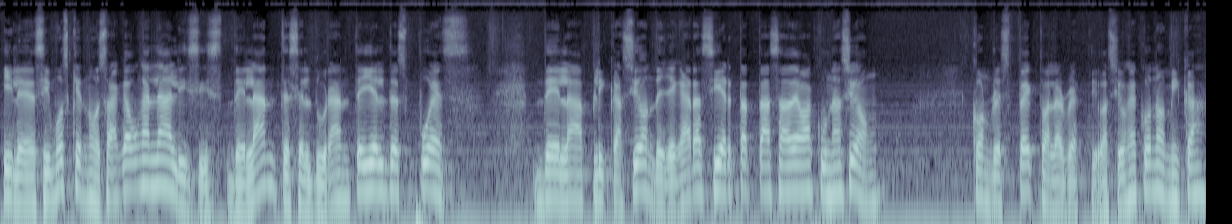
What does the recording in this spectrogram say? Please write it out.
y le decimos que nos haga un análisis del antes, el durante y el después de la aplicación de llegar a cierta tasa de vacunación con respecto a la reactivación económica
